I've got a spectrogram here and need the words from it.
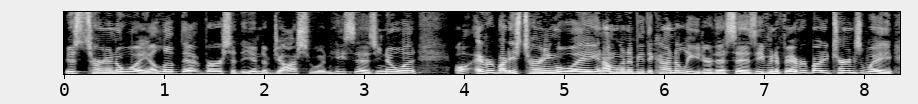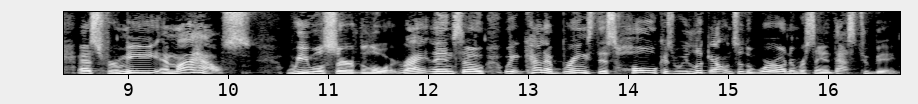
is turning away, I love that verse at the end of Joshua, and he says, you know what? Everybody's turning away, and I'm going to be the kind of leader that says, even if everybody turns away, as for me and my house, we will serve the Lord, right? And so it kind of brings this whole, because we look out into the world and we're saying, that's too big.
